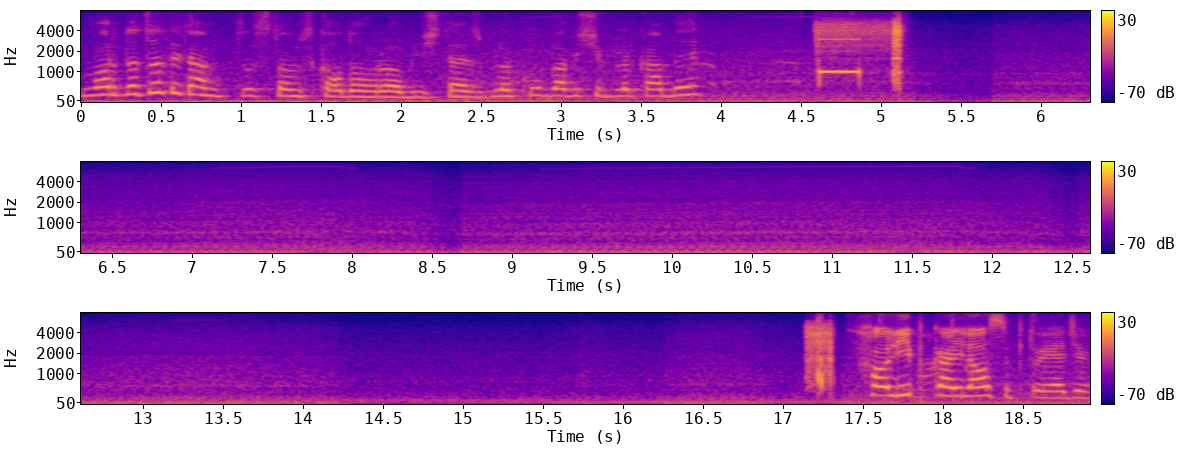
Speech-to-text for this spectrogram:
Mordo, co ty tam tu z tą Skodą robisz? Też bloku, bawisz się w blokady? Cholipka i losy tu jedzie.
